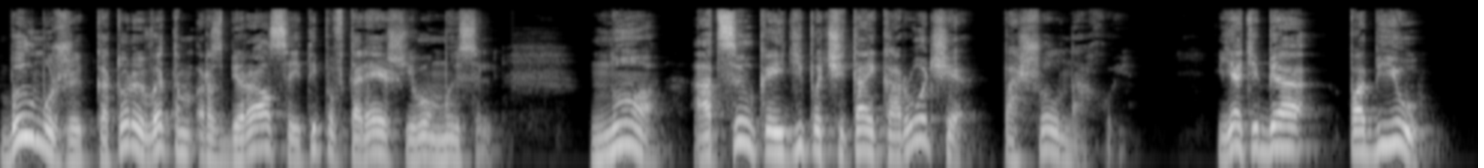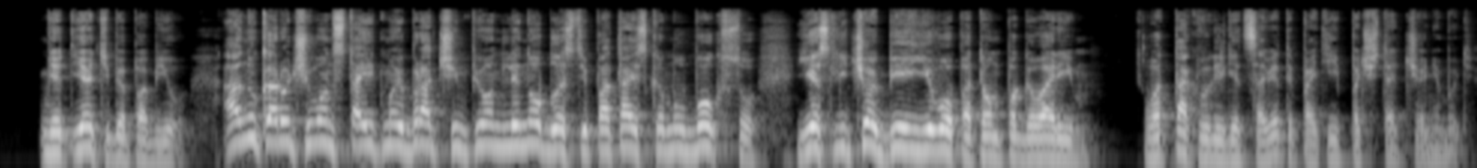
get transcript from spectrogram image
Был мужик, который в этом разбирался, и ты повторяешь его мысль. Но отсылка «иди почитай короче» пошел нахуй. Я тебя побью. Нет, я тебя побью. А ну, короче, вон стоит мой брат, чемпион Ленобласти по тайскому боксу. Если что, бей его, потом поговорим. Вот так выглядит совет и пойти почитать что-нибудь.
